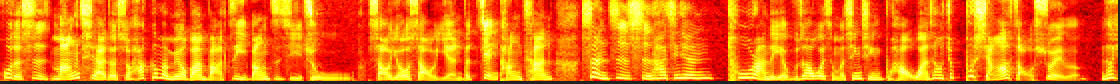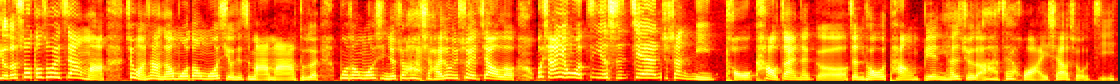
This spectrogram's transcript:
或者是忙起来的时候，他根本没有办法自己帮自己煮少油少盐的健康餐，甚至是他今天突然的也不知道为什么心情不好，晚上就不想要早睡了。你知道有的时候都是会这样嘛，就晚上你知道摸东摸西，尤其是妈妈，对不对？摸东摸西你就说啊，小孩终于睡觉了，我想要有我自己的时间。就算你头靠在那个枕头旁边，你还是觉得啊，再划一下手机，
